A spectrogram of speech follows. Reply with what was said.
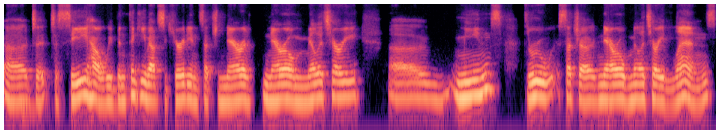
uh, to, to see how we've been thinking about security in such narrow, narrow military uh, means through such a narrow military lens,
